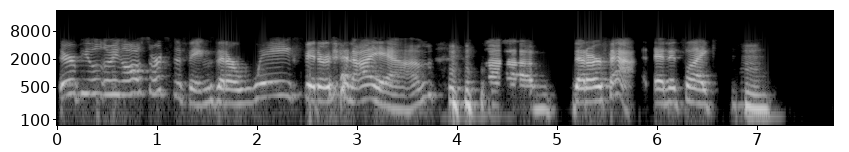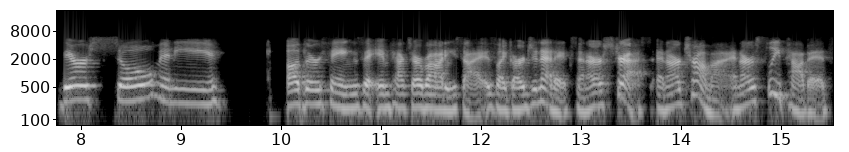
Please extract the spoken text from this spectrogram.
There are people doing all sorts of things that are way fitter than I am um, that are fat. And it's like, mm-hmm. there are so many other things that impact our body size, like our genetics and our stress and our trauma and our sleep habits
